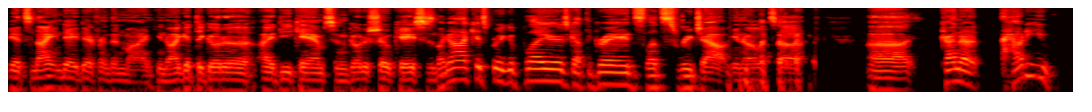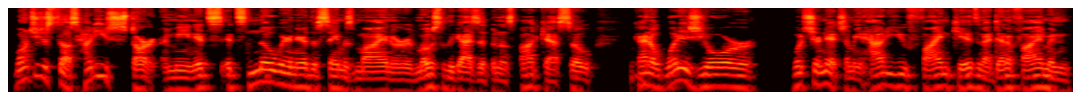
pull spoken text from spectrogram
it's night and day different than mine. You know, I get to go to ID camps and go to showcases. I'm like, oh, that kid's pretty good players, got the grades. Let's reach out. You know, it's uh, uh, kind of how do you? Why don't you just tell us how do you start? I mean, it's it's nowhere near the same as mine or most of the guys that have been on this podcast. So kind of what is your what's your niche? I mean, how do you find kids and identify them, and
